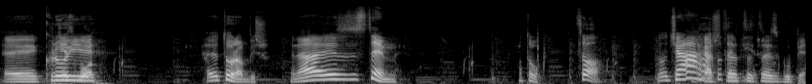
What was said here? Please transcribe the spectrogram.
Gdzie krój. E, tu robisz. No, z tym. O tu. Co? No ciachasz, to, to, bijesz. to jest głupie.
